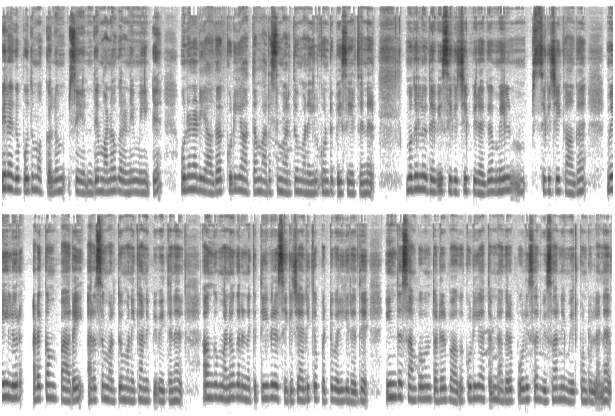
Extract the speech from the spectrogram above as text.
பிறகு பொதுமக்களும் சேர்ந்து மனோகரனை மீட்டு உடனடியாக குடியாத்தம் அரசு மருத்துவமனையில் கொண்டு போய் சேர்த்தனர். முதலுதவி சிகிச்சை பிறகு மேல் சிகிச்சைக்காக வேலூர் அடக்கம்பாறை அரசு மருத்துவமனைக்கு அனுப்பி வைத்தனர். அங்கு மனோகரனுக்கு தீவிர சிகிச்சை அளிக்கப்பட்டு வருகிறது. இந்த சம்பவம் தொடர்பாக குடியாத்தம் நகர போலீசார் விசாரணை மேற்கொண்டுள்ளனர்.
